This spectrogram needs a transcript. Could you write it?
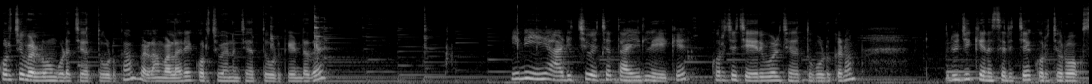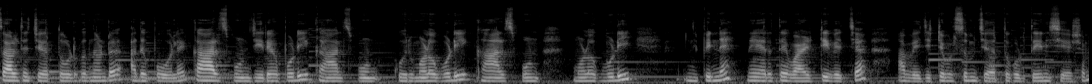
കുറച്ച് വെള്ളവും കൂടെ ചേർത്ത് കൊടുക്കാം. വെള്ളം വളരെ കുറച്ച് വേണം ചേർത്ത് കൊടുക്കേണ്ടത്. ഇനി ഈ അടിച്ചു വെച്ച തൈരിലേക്ക് കുറച്ച് ചേരുവകൾ ചേർത്ത് കൊടുക്കണം. രുചിക്കനുസരിച്ച് കുറച്ച് റോക്ക് സാൾട്ട് ചേർത്ത് കൊടുക്കുന്നുണ്ട്. അതുപോലെ കാൽ സ്പൂൺ ജീരകപ്പൊടി കാൽ സ്പൂൺ കുരുമുളക് പൊടി കാൽ സ്പൂൺ മുളക് പൊടി പിന്നെ നേരത്തെ വഴറ്റി വെച്ച ആ വെജിറ്റബിൾസും ചേർത്ത് കൊടുത്തതിന് ശേഷം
